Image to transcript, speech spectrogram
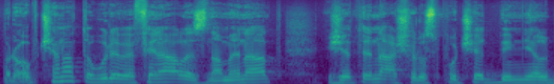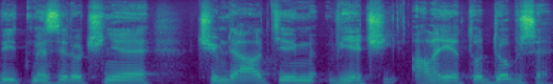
pro občana to bude ve finále znamenat, že ten náš rozpočet by měl být meziročně čím dál tím větší. Ale je to dobře,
